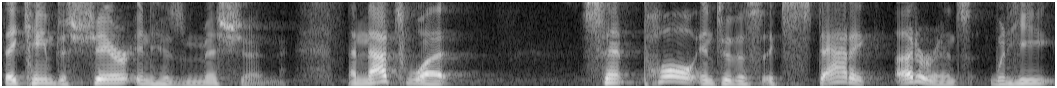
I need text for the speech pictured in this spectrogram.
they came to share in his mission. And that's what sent Paul into this ecstatic utterance when he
